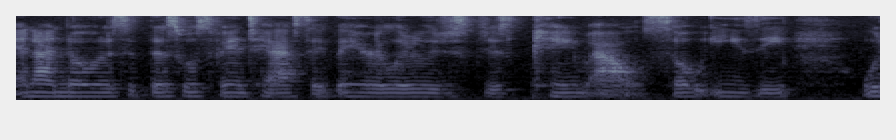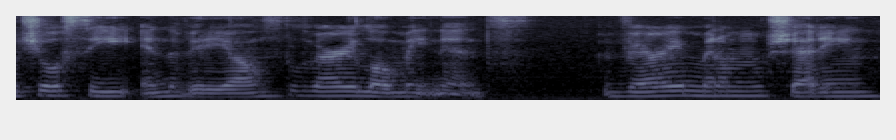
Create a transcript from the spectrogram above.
And I noticed that this was fantastic. The hair literally just, just came out so easy, which you'll see in the video. It's very low maintenance, very minimum shedding,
